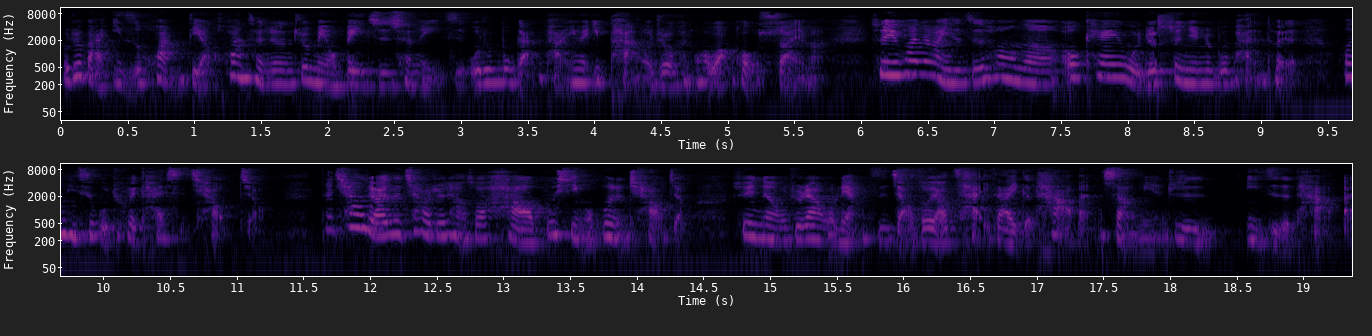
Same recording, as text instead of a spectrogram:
我就把椅子换掉，换成就就没有被支撑的椅子，我就不敢盘，因为一盘我就可能会往后摔嘛。所以换掉椅子之后呢，OK，我就瞬间就不盘腿了。问题是我就会开始翘脚，那翘脚一直翘，就想说好不行，我不能翘脚，所以呢，我就让我两只脚都要踩在一个踏板上面，就是椅子的踏板。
